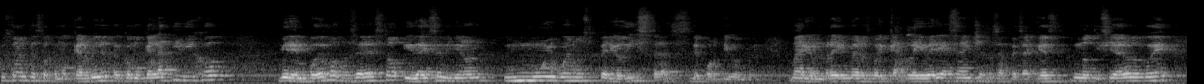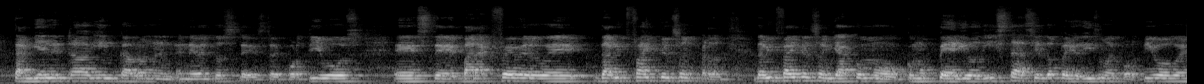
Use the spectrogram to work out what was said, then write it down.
justamente esto, como que, Arbil- como que Lati dijo: Miren, podemos hacer esto, y de ahí se vinieron muy buenos periodistas deportivos, güey. Marion Reimers, güey, Carla Iberia Sánchez, o sea, pese a que es noticieros, güey, también le entraba bien cabrón en, en eventos este, deportivos. Este, Barack Feber, güey, David Feitelson, perdón, David Feitelson ya como, como periodista, haciendo periodismo deportivo, güey.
